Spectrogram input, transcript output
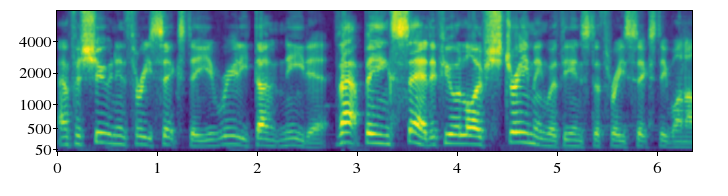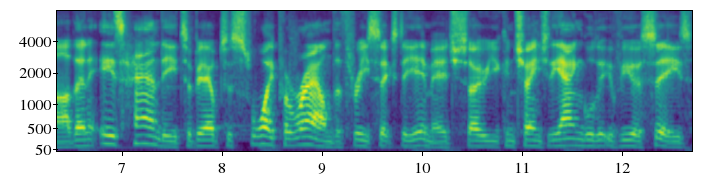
And for shooting in 360 you really don't need it. That being said if you're live streaming with the Insta360 ONE R then it is handy to be able to swipe around the 360 image so you can change the angle that your viewer sees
